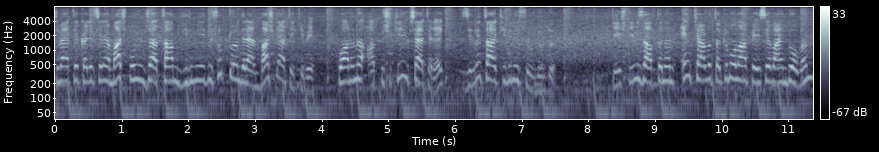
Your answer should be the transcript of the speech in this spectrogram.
Twente kalesine maç boyunca tam 27 şut gönderen başkent ekibi puanını 62'ye yükselterek zirve takibini sürdürdü. Geçtiğimiz haftanın en karlı takımı olan PSV Eindhoven,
